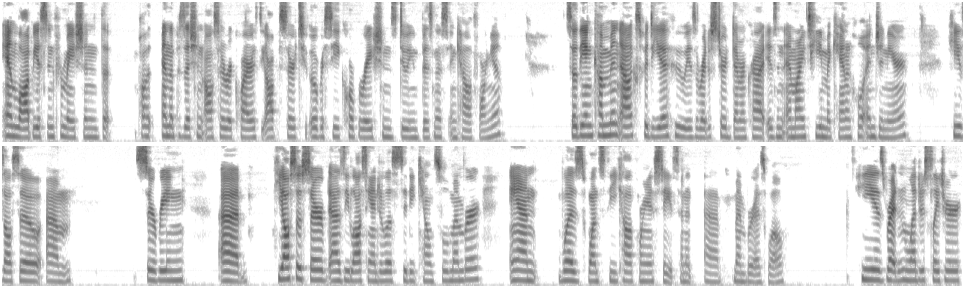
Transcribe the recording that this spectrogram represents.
and lobbyist information. Po- and the position also requires the officer to oversee corporations doing business in California. So, the incumbent, Alex Padilla, who is a registered Democrat, is an MIT mechanical engineer. He's also um, serving, uh, he also served as the Los Angeles City Council member and was once the California State Senate uh, member as well. He has written legislature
